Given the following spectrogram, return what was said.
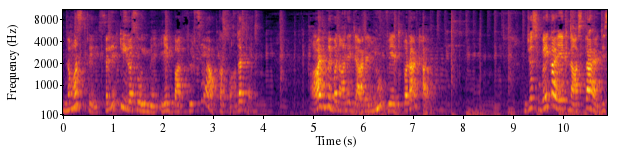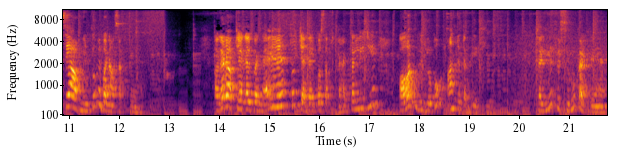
नमस्ते, सलीम की रसोई में एक बार फिर से आपका स्वागत है। आज मैं बनाने जा रही हूँ वेज पराठा। जो सुबह का एक नाश्ता है, जिसे आप मिनटों में बना सकते हैं। अगर आप चैनल पर नए हैं तो चैनल को सब्सक्राइब कर लीजिए और वीडियो को अंत तक देखिए। चलिए फिर शुरू करते हैं।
